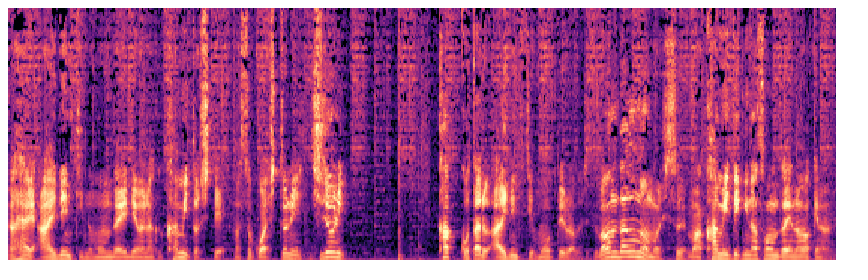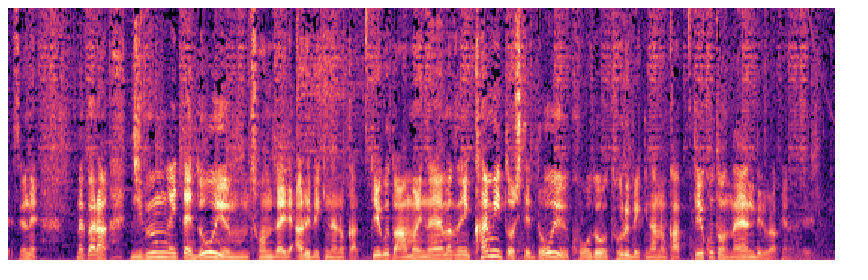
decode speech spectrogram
やはりアイデンティティの問題ではなく神として、まあ、そこは人に非常に確固たるアイデンティティを持ってるわけです。ワンダーウーマンも、まあ、神的な存在なわけなんですよね。だから、自分が一体どういう存在であるべきなのかっていうことをあまり悩まずに、神としてどういう行動を取るべきなのかっていうことを悩んでるわけなんです。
